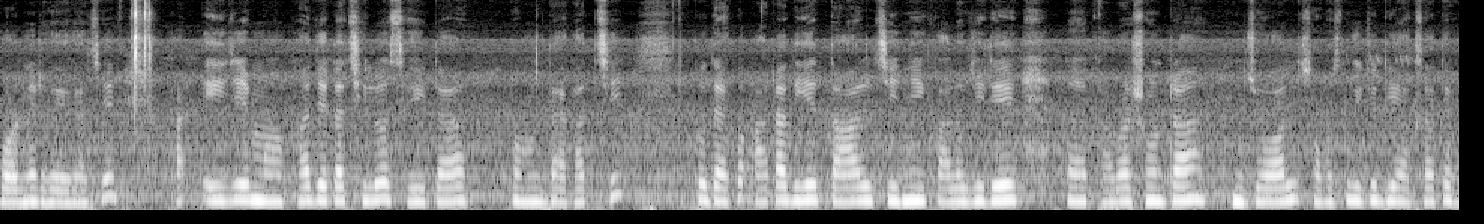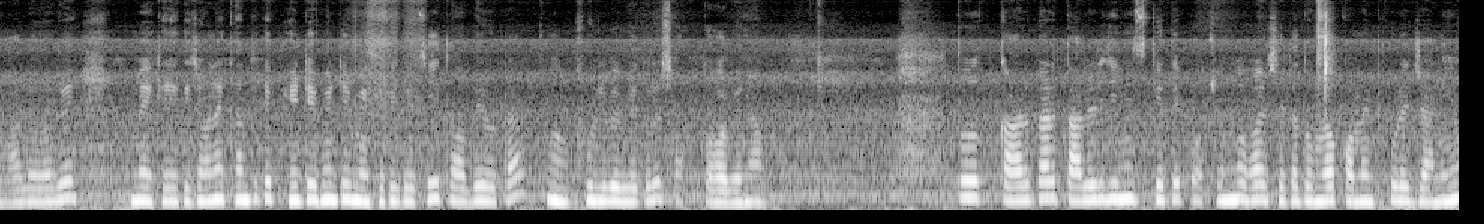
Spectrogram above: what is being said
বর্ণের হয়ে গেছে। আর এই যে মাখা যেটা ছিল, সেইটা দেখাচ্ছি। তো দেখো আটা দিয়ে তাল, চিনি, কালো জিরে খাবার সোঁটা জল, সমস্ত কিছু দিয়ে একসাথে ভালোভাবে মেখে রেখেছি। অনেকখান থেকে ফেঁটে ফেঁটে মেখে রেখেছি, তবে ওটা ফুলবে ভেতরে, শক্ত হবে না। তো কার কার তালের জিনিস খেতে পছন্দ হয় সেটা তোমরা কমেন্ট করে জানিও।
